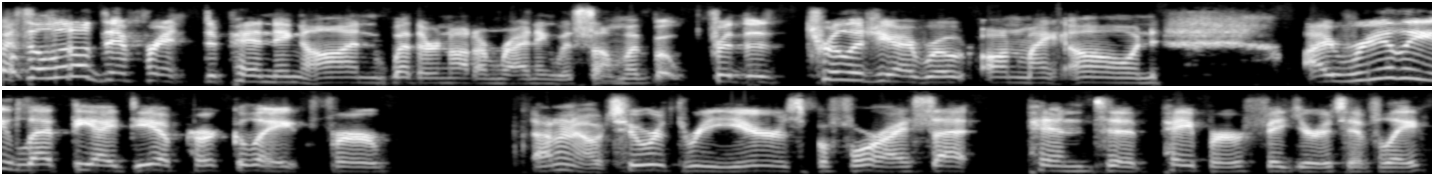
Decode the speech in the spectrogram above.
it's a little different depending on whether or not I'm writing with someone. But for the trilogy I wrote on my own, I really let the idea percolate for I don't know two or three years before I set pen to paper, figuratively.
